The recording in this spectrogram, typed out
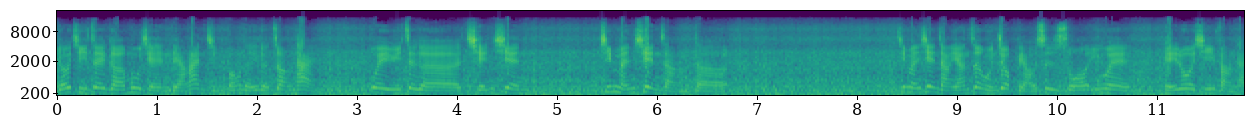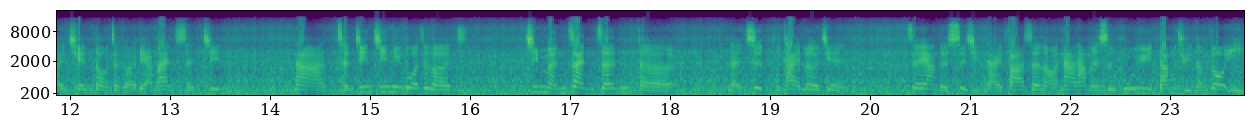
尤其这个目前两岸紧绷的一个状态，位于这个前线金门县长的。金门县长杨振文就表示说，因为裴洛西访台牵动这个两岸神经，那曾经经历过这个金门战争的人是不太乐见这样的事情来发生哦。那他们是呼吁当局能够以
